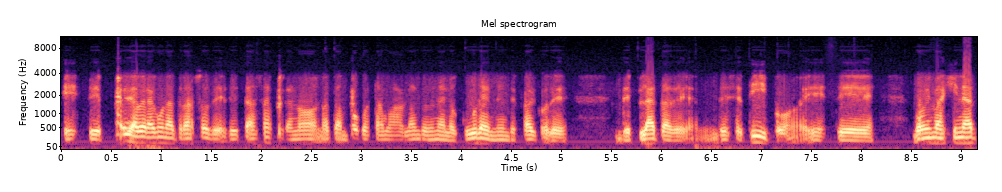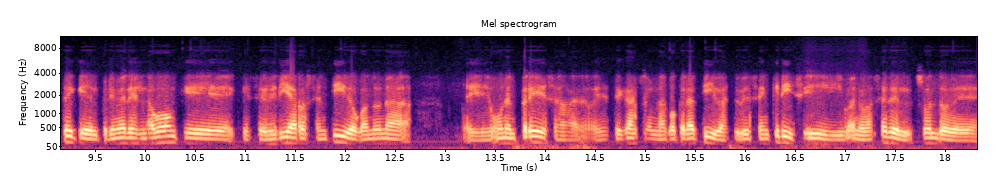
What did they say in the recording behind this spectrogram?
este, puede haber algún atraso de, tasas, pero no, no tampoco estamos hablando de una locura ni un desfalco de, de plata de, de, ese tipo. Este, vos imaginate que el primer eslabón que, que se vería resentido cuando una eh, una empresa, en este caso una cooperativa, estuviese en crisis, y bueno, va a ser el sueldo de,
